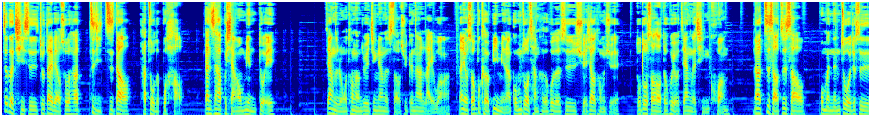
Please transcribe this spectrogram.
这个其实就代表说他自己知道他做的不好，但是他不想要面对。这样的人，我通常就会尽量的少去跟他来往啊。但有时候不可避免啊，工作场合或者是学校同学。多多少少都会有这样的情况，那至少至少我们能做的就是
